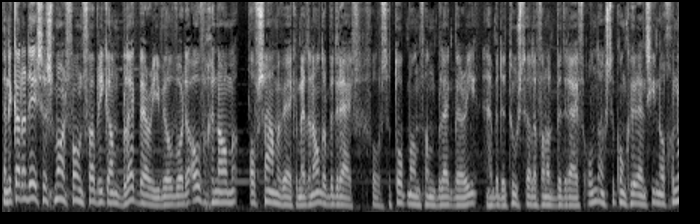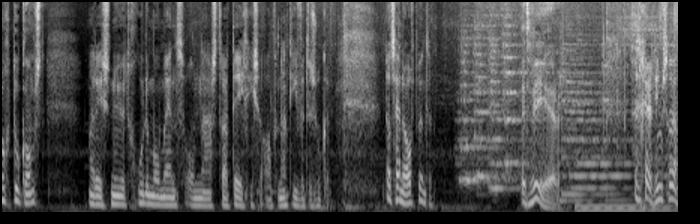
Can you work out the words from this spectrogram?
En de Canadese smartphonefabrikant BlackBerry wil worden overgenomen of samenwerken met een ander bedrijf. Volgens de topman van BlackBerry hebben de toestellen van het bedrijf ondanks de concurrentie nog genoeg toekomst. Maar is nu het goede moment om naar strategische alternatieven te zoeken. Dat zijn de hoofdpunten. Het weer. Het Gert Hiemstra.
